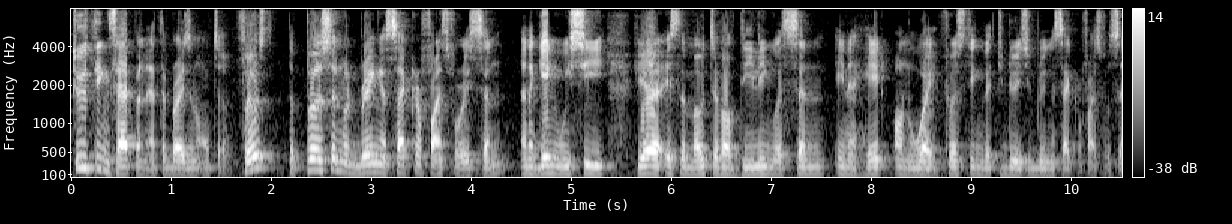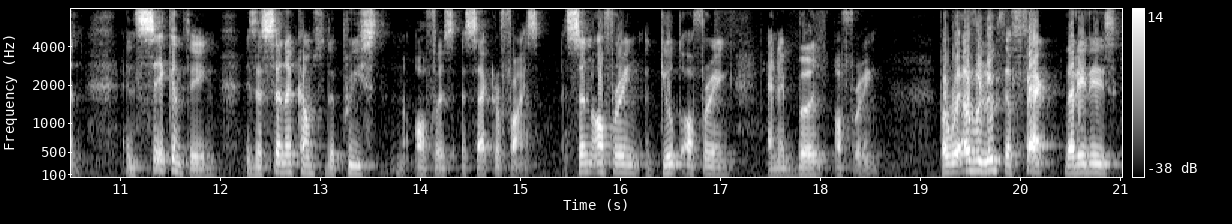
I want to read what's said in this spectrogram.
Two things happen at the brazen altar. First, the person would bring a sacrifice for his sin. And again, we see here is the motive of dealing with sin in a head on way. First thing that you do is you bring a sacrifice for sin. And second thing is the sinner comes to the priest and offers a sacrifice a sin offering, a guilt offering, and a burnt offering. But we overlook the fact that it is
